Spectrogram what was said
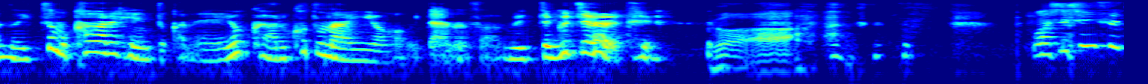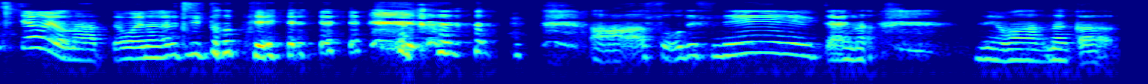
あの、いつも買われへんとかね、よくあることなんよ、みたいなさ、めっちゃ愚痴られて。ーうわわし親戚ちゃうよなって思いながらじっとって。ああ、そうですねみたいな。で、まあ、なんか、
